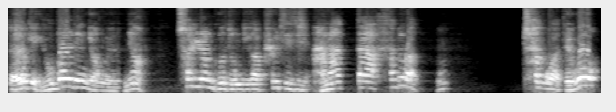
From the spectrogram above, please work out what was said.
자, 이렇게 유발된 경우에는요, 설령 그 동기가 표시되지 않았다 하더라도 착오가 되고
